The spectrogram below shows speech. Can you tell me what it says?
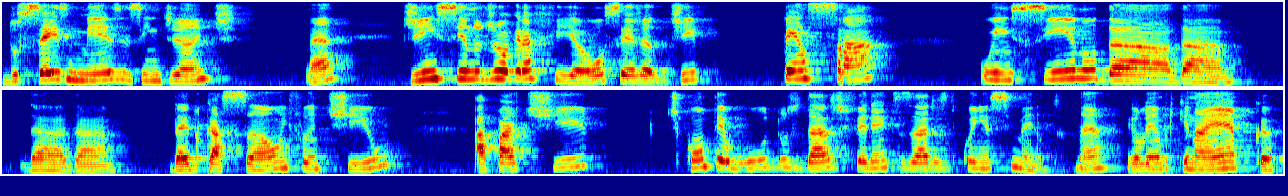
dos seis meses em diante, né, de ensino de geografia, ou seja, de pensar o ensino da, da, da, da, da educação infantil a partir de conteúdos das diferentes áreas do conhecimento, né? Eu lembro que na época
